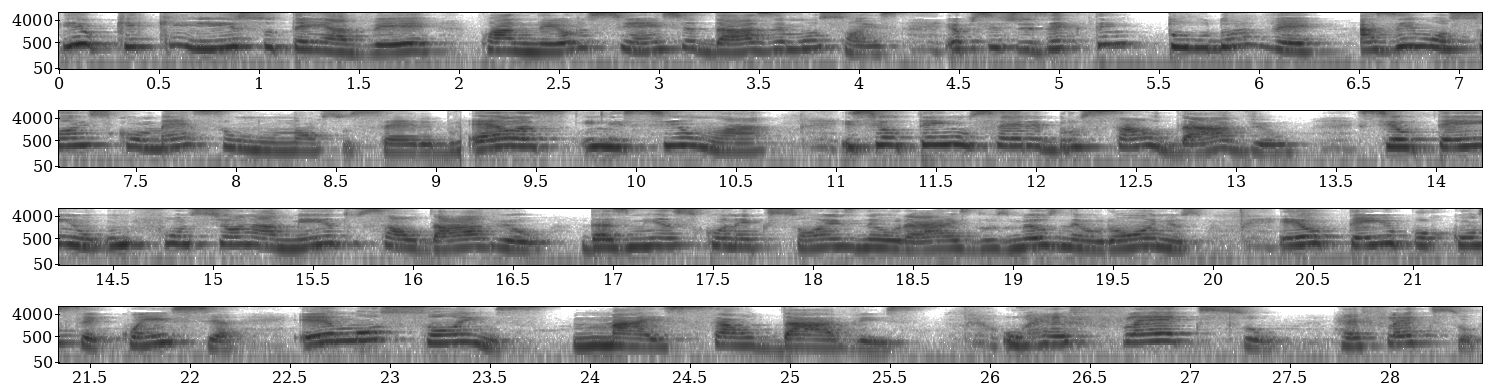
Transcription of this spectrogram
E o que que isso tem a ver com a neurociência das emoções? Eu preciso dizer que tem tudo a ver. As emoções começam no nosso cérebro, elas iniciam lá. E se eu tenho um cérebro saudável, se eu tenho um funcionamento saudável das minhas conexões neurais, dos meus neurônios, eu tenho por consequência emoções mais saudáveis. O reflexo reflexo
